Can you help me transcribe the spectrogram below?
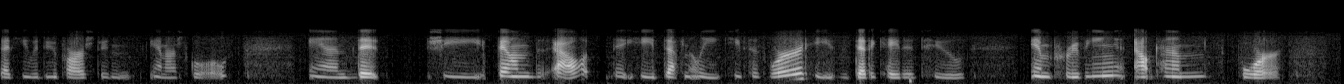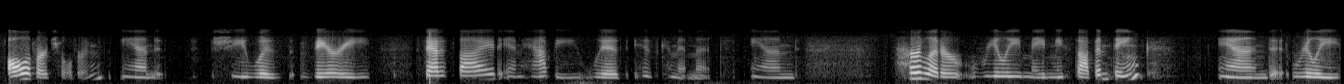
said he would do for our students and our schools. And that she found out that he definitely keeps his word. He's dedicated to improving outcomes for all of our children. And she was very satisfied and happy with his commitment. And her letter really made me stop and think and really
